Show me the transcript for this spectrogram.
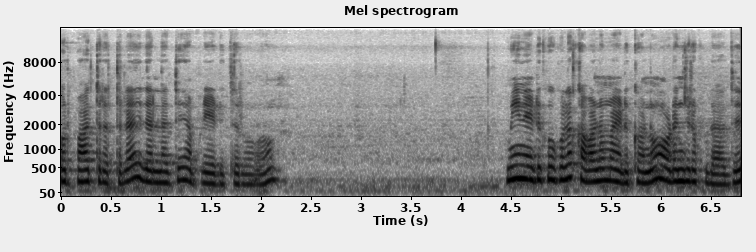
ஒரு பாத்திரத்தில் இது எல்லாத்தையும் அப்படியே எடுத்துருவோம். மீன் எடுக்கக்குள்ள கவனமாக எடுக்கணும் உடஞ்சிடக்கூடாது.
